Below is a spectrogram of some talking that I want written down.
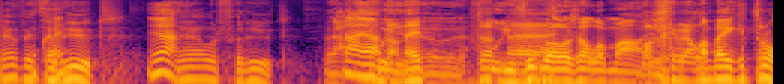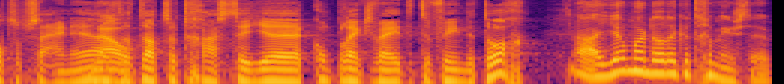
Ja, werd verhuurd. Ja, Ja, wordt verhuurd. Ja, Nou ja, dan goeie, heb- eh, dan, goeie eh, voetballers allemaal. Mag je wel een beetje trots op zijn, hè? Nou. Dat, dat soort gasten je complex weten te vinden, toch? Ah, jammer dat ik het gemist heb.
